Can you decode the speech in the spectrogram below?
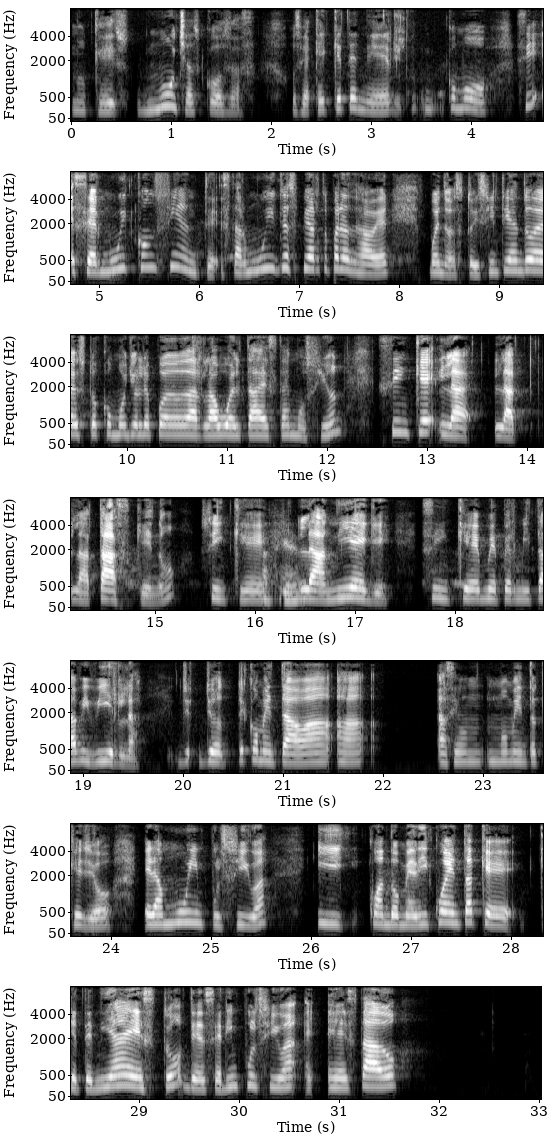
Ok, muchas cosas. O sea que hay que tener como, sí, ser muy consciente, estar muy despierto para saber, bueno, estoy sintiendo esto, cómo yo le puedo dar la vuelta a esta emoción sin que la, la, la atasque, ¿no? Sin que la niegue, sin que me permita vivirla. Yo, te comentaba ah, hace un momento que yo era muy impulsiva y cuando me di cuenta que, que tenía esto de ser impulsiva, he estado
